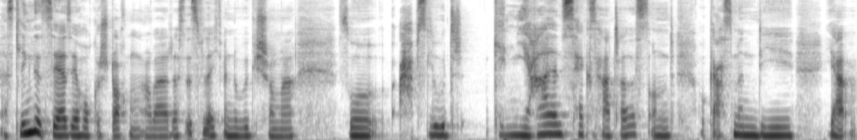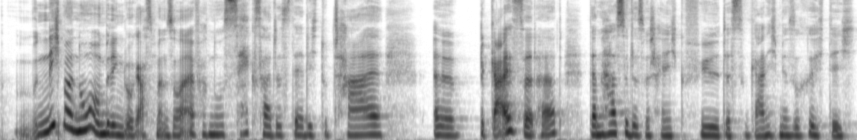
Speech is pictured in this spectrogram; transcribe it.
Das klingt jetzt sehr, sehr hochgestochen, aber das ist vielleicht, wenn du wirklich schon mal so absolut genialen Sex hattest und Orgasmen, die ja nicht mal nur unbedingt Orgasmen, sondern einfach nur Sex hattest, der dich total äh, begeistert hat, dann hast du das wahrscheinlich gefühlt, dass du gar nicht mehr so richtig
